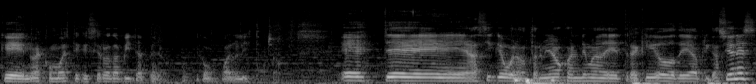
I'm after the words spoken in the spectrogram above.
Que no es como este que cierro tapita, pero es como, bueno, listo, chao. Este, así que bueno, terminamos con el tema de traqueo de aplicaciones.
